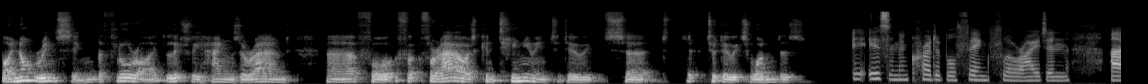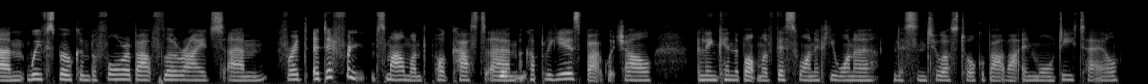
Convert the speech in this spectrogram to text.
by not rinsing, the fluoride literally hangs around uh, for, for, for hours, continuing to do its uh, to, to do its wonders it is an incredible thing, fluoride. And um, we've spoken before about fluoride um, for a, a, different Smile Month podcast um, a couple of years back, which I'll link in the bottom of this one if you want to listen to us talk about that in more detail.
